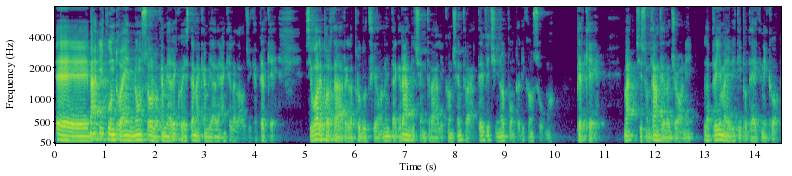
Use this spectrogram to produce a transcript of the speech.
eh, ma il punto è non solo cambiare questa, ma cambiare anche la logica, perché si vuole portare la produzione da grandi centrali concentrate vicino al punto di consumo. Perché? Ma ci sono tante ragioni. La prima è di tipo tecnico,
